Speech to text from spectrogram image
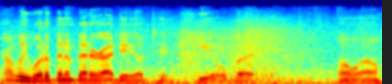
Probably would have been a better idea to heal, but oh well.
